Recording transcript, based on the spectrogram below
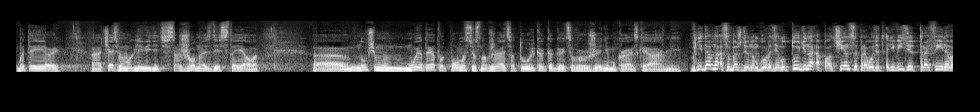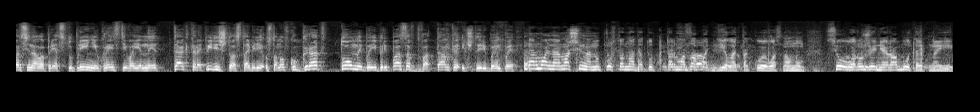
БТР. Часть вы могли видеть, сожженная здесь стояла. А, Ну, в общем, мой отряд вот полностью снабжается только, как говорится, вооружением украинской армии. В недавно освобожденном городе Лутугина ополченцы проводят ревизию трофейного арсенала. При отступлении украинские военные так торопились, что оставили установку «Град», тонны боеприпасов, два танка и четыре БМП. Нормальная машина, ну просто надо тут тормоза подделать такое в основном. Все вооружение работает на И.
